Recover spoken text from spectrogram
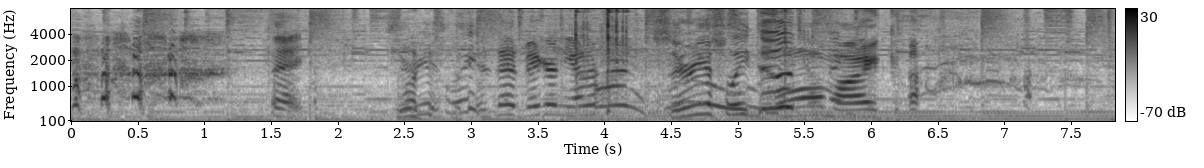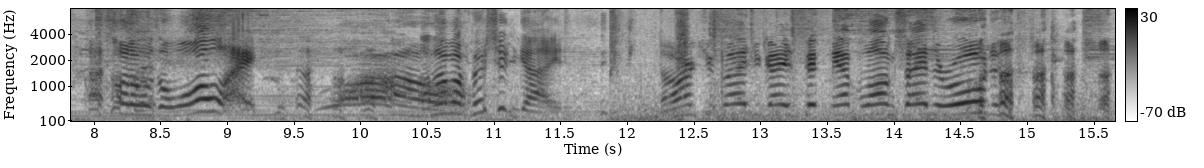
God. Hey, Look seriously? Is that bigger than the other one? Seriously, dude? Oh my God. I thought it was a walleye. Wow. I'm a fishing guide. Aren't you glad you guys picked me up alongside the road?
